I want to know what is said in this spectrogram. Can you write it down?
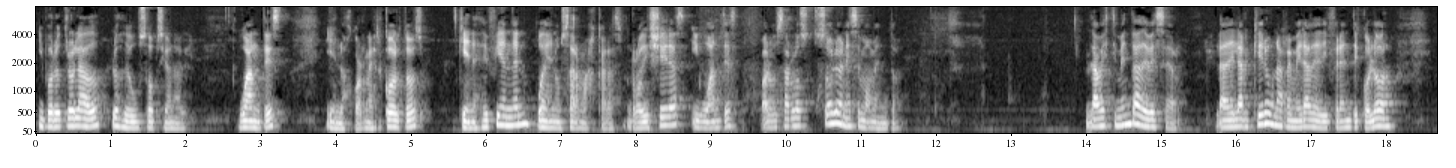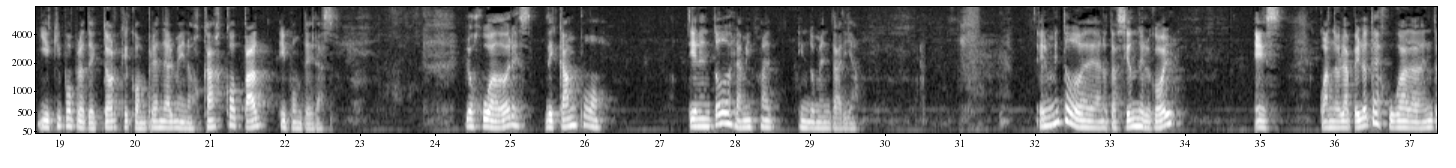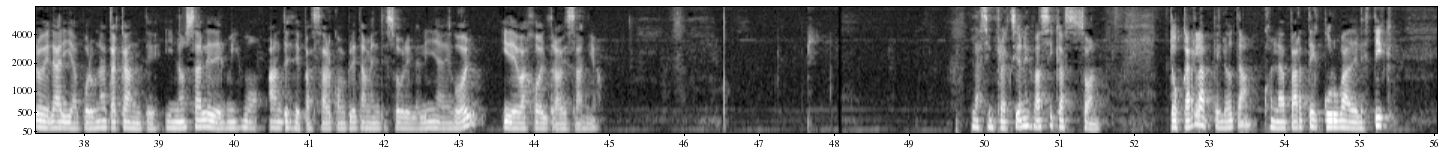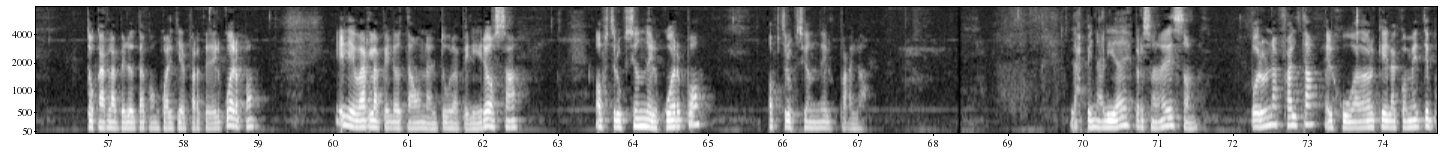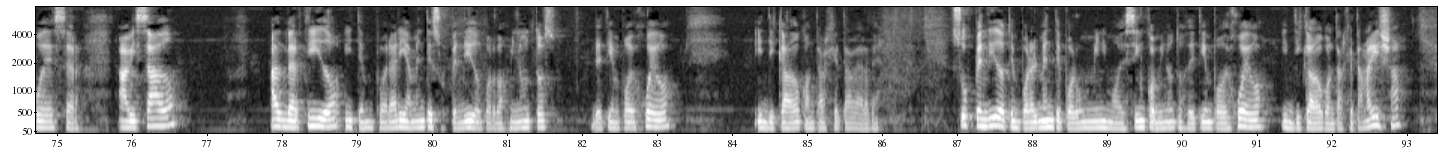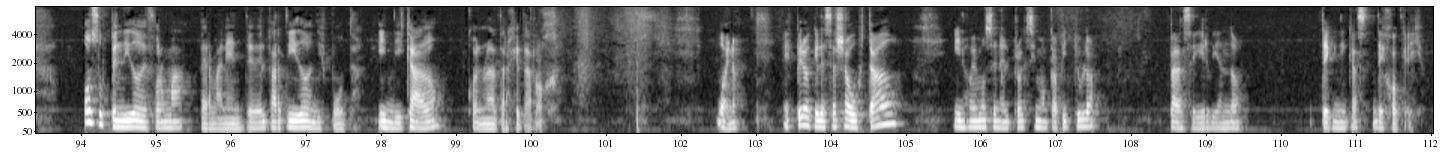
Y por otro lado los de uso opcional. Guantes y en los corners cortos, quienes defienden pueden usar máscaras, rodilleras y guantes para usarlos solo en ese momento. La vestimenta debe ser la del arquero una remera de diferente color y equipo protector que comprende al menos casco, pad y punteras. Los jugadores de campo tienen todos la misma indumentaria. El método de anotación del gol es cuando la pelota es jugada dentro del área por un atacante y no sale del mismo antes de pasar completamente sobre la línea de gol y debajo del travesaño. Las infracciones básicas son tocar la pelota con la parte curva del stick, tocar la pelota con cualquier parte del cuerpo, elevar la pelota a una altura peligrosa, obstrucción del cuerpo, obstrucción del palo. Las penalidades personales son, por una falta, el jugador que la comete puede ser avisado advertido y temporariamente suspendido por dos minutos de tiempo de juego, indicado con tarjeta verde. Suspendido temporalmente por un mínimo de cinco minutos de tiempo de juego, indicado con tarjeta amarilla, o suspendido de forma permanente del partido en disputa, indicado con una tarjeta roja. Bueno, espero que les haya gustado y nos vemos en el próximo capítulo para seguir viendo técnicas de hockey.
